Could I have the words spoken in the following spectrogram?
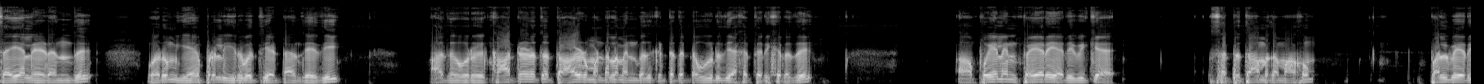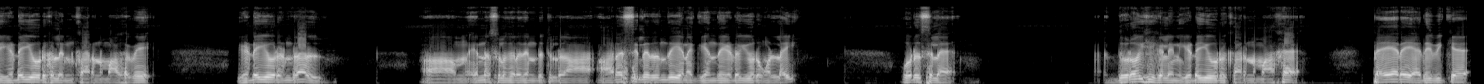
செயலிழந்து வரும் ஏப்ரல் இருபத்தி எட்டாம் தேதி அது ஒரு காற்றழுத்த தாழ்வு மண்டலம் என்பது கிட்டத்தட்ட உறுதியாக தெரிகிறது. புயலின் பெயரை அறிவிக்க சற்று தாமதமாகும். பல்வேறு இடையூறுகளின் காரணமாகவே. இடையூறு என்றால் என்ன சொல்கிறது என்று சொல்கிறேன் அரசிலிருந்து எனக்கு எந்த இடையூறும் இல்லை. ஒரு சில துரோகிகளின் இடையூறு காரணமாக பெயரை அறிவிக்க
